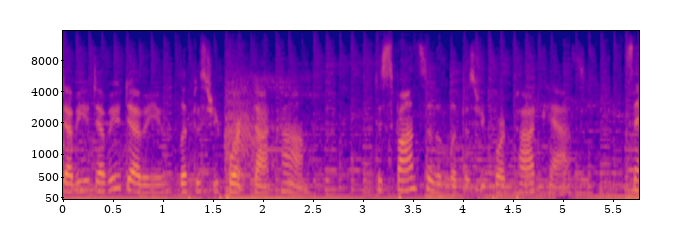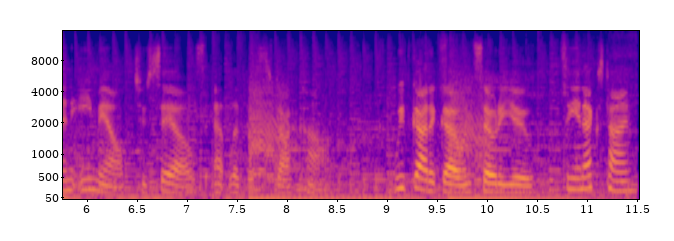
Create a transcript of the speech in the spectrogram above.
www.lippisreport.com. To sponsor the Lippis Report podcast, send email to sales at lippis.com. We've got to go, and so do you. See you next time.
